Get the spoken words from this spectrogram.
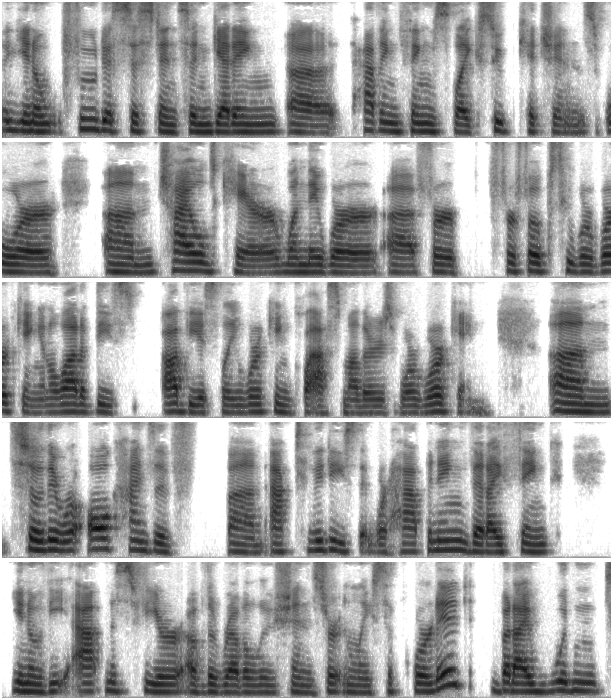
you know food assistance and getting uh, having things like soup kitchens or um, childcare when they were uh, for for folks who were working. And a lot of these obviously working class mothers were working. Um, so there were all kinds of um, activities that were happening that I think, you know, the atmosphere of the revolution certainly supported, but I wouldn't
